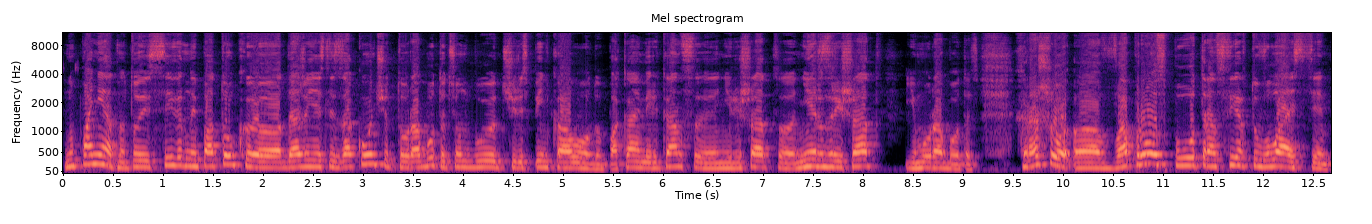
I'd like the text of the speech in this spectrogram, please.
Ну, понятно. То есть, Северный поток, э, даже если закончит, то работать он будет через пень-колоду, пока американцы не решат, не разрешат ему работать. Хорошо, э, вопрос по трансферту власти,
